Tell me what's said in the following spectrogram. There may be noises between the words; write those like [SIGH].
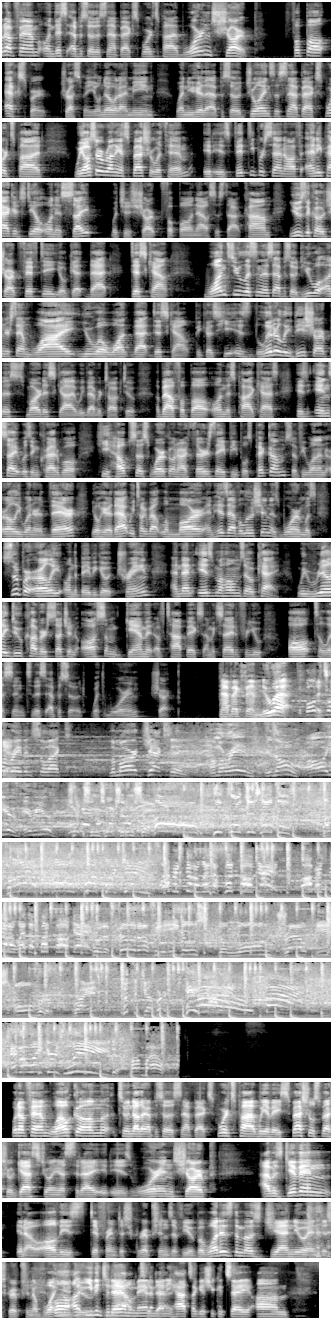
What up, fam? On this episode of the Snapback Sports Pod, Warren Sharp, football expert, trust me, you'll know what I mean when you hear the episode, joins the Snapback Sports Pod. We also are running a special with him. It is 50% off any package deal on his site, which is sharpfootballanalysis.com. Use the code SHARP50, you'll get that discount. Once you listen to this episode, you will understand why you will want that discount because he is literally the sharpest, smartest guy we've ever talked to about football on this podcast. His insight was incredible. He helps us work on our Thursday People's Pick'em. So if you want an early winner there, you'll hear that. We talk about Lamar and his evolution as Warren was super early on the baby goat train. And then is Mahomes okay? We really do cover such an awesome gamut of topics. I'm excited for you all to listen to this episode with Warren Sharp. Snapback fam, new app. The Baltimore Ravens select Lamar Jackson. I'm a Raven. He's on all year, every year. Jackson takes it himself. Oh! He broke his ankles. Up to the left. Oh, blocked by James. Auburn's going to win the football game. Auburn's going to win the football game. For the Philadelphia Eagles, the long jumper. He oh, my! And the Lakers lead. Mamba out. What up, fam? Welcome to another episode of Snapback Sports Pod. We have a special, special guest joining us today. It is Warren Sharp. I was given, you know, all these different descriptions of you, but what is the most genuine [LAUGHS] description of what well, you do? Uh, even today, I'm a man today? of many hats, I guess you could say. Um,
